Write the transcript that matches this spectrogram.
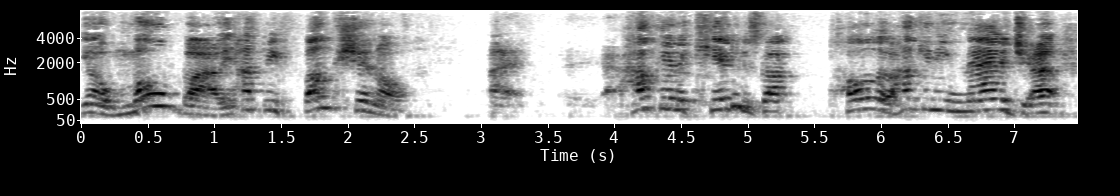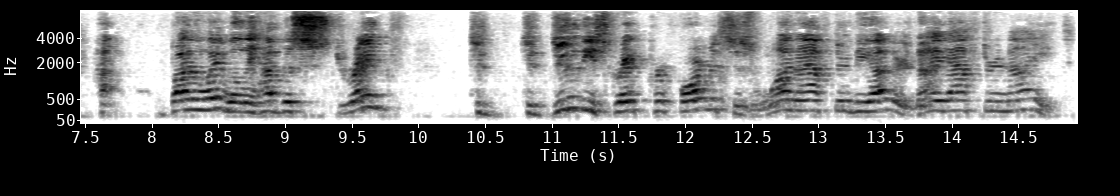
you know mobile. You have to be functional. How can a kid who's got polio? How can he manage? Uh, how, by the way, will he have the strength to to do these great performances one after the other, night after night?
